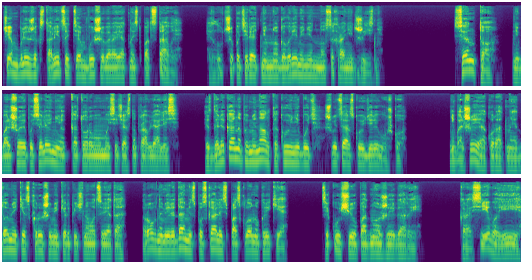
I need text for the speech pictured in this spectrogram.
Чем ближе к столице, тем выше вероятность подставы, и лучше потерять немного времени, но сохранить жизнь. Сенто, небольшое поселение, к которому мы сейчас направлялись, издалека напоминал какую-нибудь швейцарскую деревушку. Небольшие аккуратные домики с крышами кирпичного цвета ровными рядами спускались по склону к реке, текущей у подножия горы. Красиво и...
